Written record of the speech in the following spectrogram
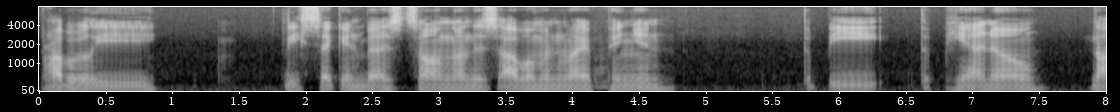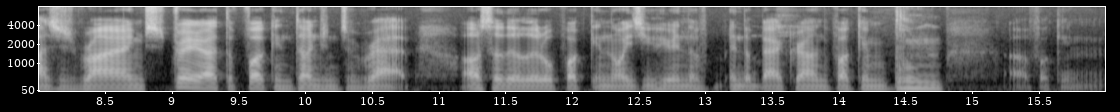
probably the second best song on this album in my opinion. The beat, the piano, not just rhymes, straight out the fucking Dungeons of Rap. Also the little fucking noise you hear in the in the background, fucking boom, uh, fucking.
